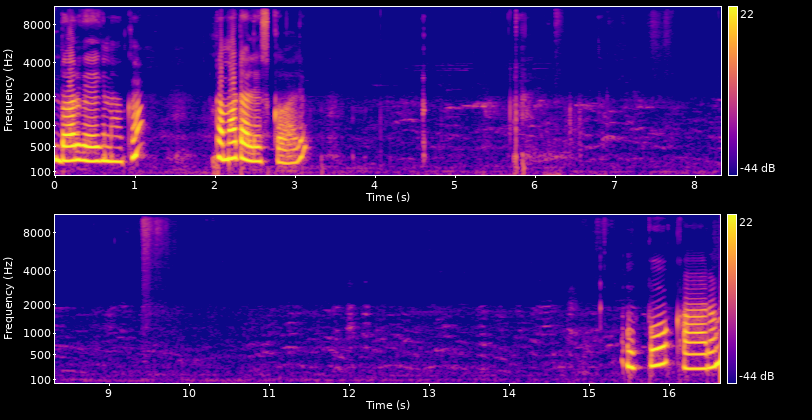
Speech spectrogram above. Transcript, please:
దోరగా వేగినాక టమాటాలు వేసుకోవాలి ఉప్పు కారం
